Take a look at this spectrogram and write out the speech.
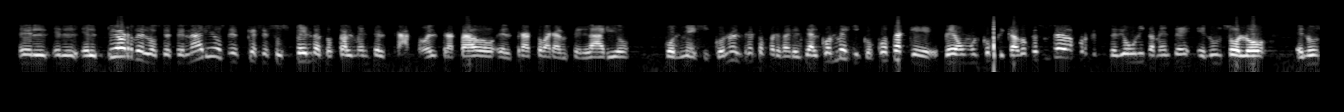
el, el, el peor de los escenarios es que se suspenda totalmente el trato, el tratado, el trato arancelario con México, no el trato preferencial con México, cosa que veo muy complicado que suceda porque sucedió únicamente en un solo en un,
